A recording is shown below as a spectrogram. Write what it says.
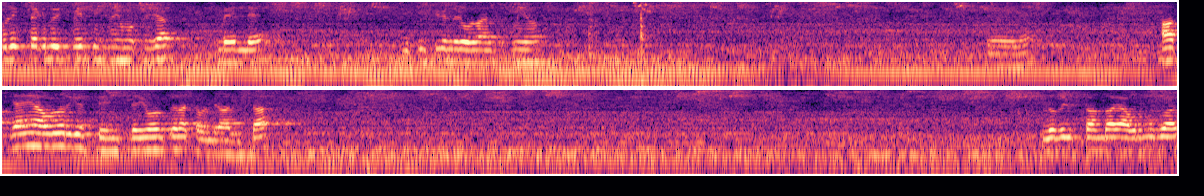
Buradaki takımda 3 5 kişinin yumurtlayacak. Belli. Dişi 2 gündür oradan çıkmıyor. Şöyle. Atlayan yavruları göstereyim size. Yoğurtları açalım birazcık daha. Burada da 3 tane daha yavrumuz var.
